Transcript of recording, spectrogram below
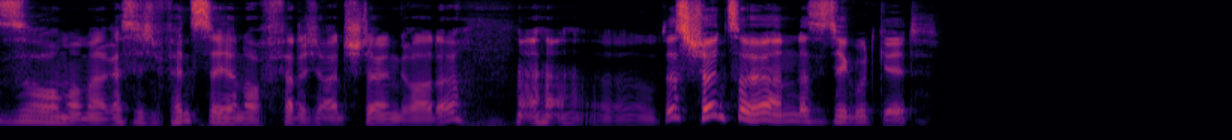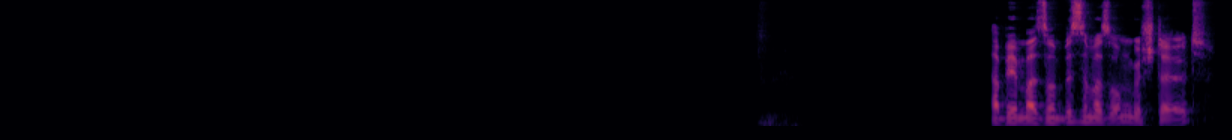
So, mal mein restlichen Fenster hier noch fertig einstellen gerade. das ist schön zu hören, dass es dir gut geht. Hab hier mal so ein bisschen was umgestellt.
